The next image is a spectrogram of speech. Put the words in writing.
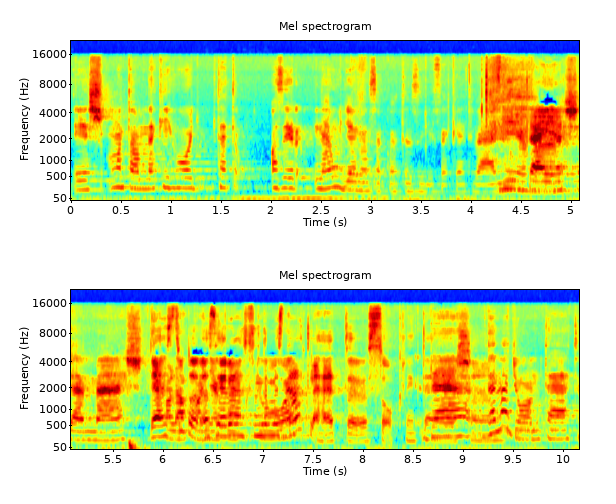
És mondtam neki, hogy tehát azért ne ugyanazokat az ízeket várjuk, teljesen más De ezt tudod, azért azt szerintem ezt át lehet szokni teljesen. De, de nagyon, tehát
